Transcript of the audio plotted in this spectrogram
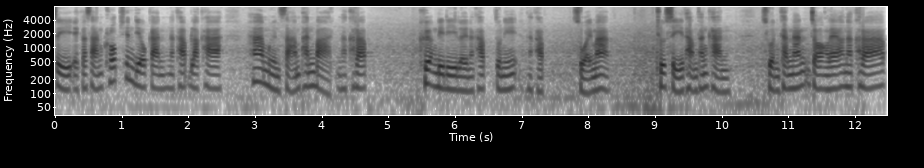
64 เอกสารครบเช่นเดียวกันนะครับ ราคา 53,000 บาทนะครับ เครื่องดีๆเลยนะครับตัวนี้นะครับ สวยมาก ชุดสีทำทั้งคัน ส่วนคันนั้นจองแล้วนะครับ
